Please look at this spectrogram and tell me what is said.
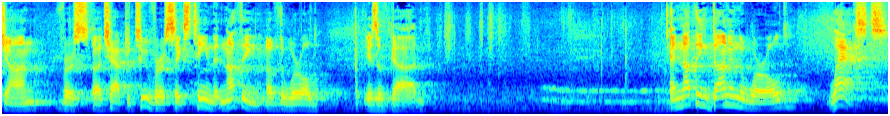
John, verse, uh, chapter 2, verse 16, that nothing of the world is of God. And nothing done in the world lasts.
